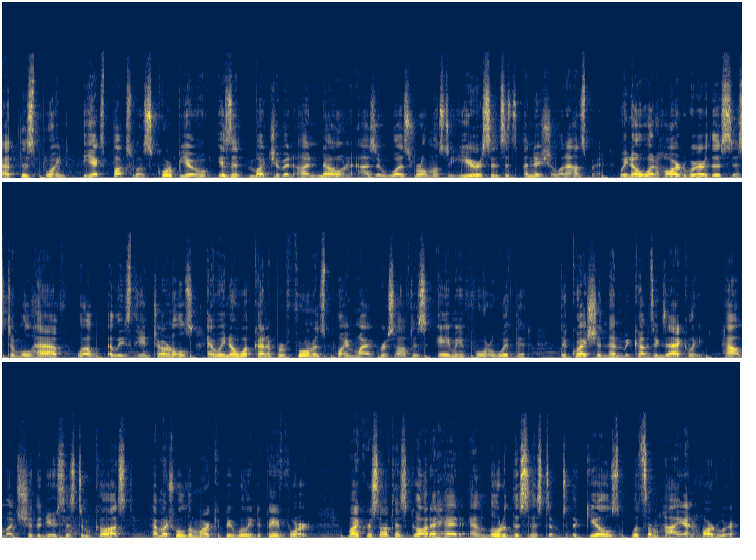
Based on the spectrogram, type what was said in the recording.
At this point, the Xbox One Scorpio isn't much of an unknown as it was for almost a year since its initial announcement. We know what hardware the system will have, well, at least the internals, and we know what kind of performance point Microsoft is aiming for with it. The question then becomes exactly, how much should the new system cost? How much will the market be willing to pay for it? Microsoft has gone ahead and loaded the system to the gills with some high-end hardware.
